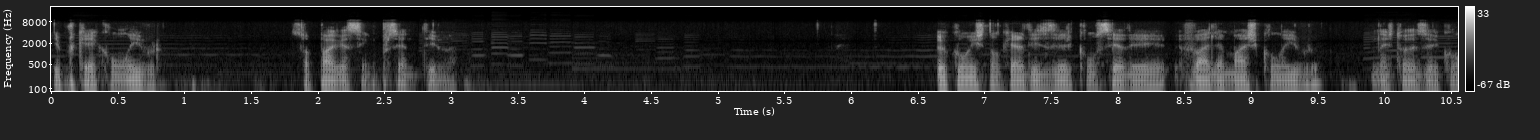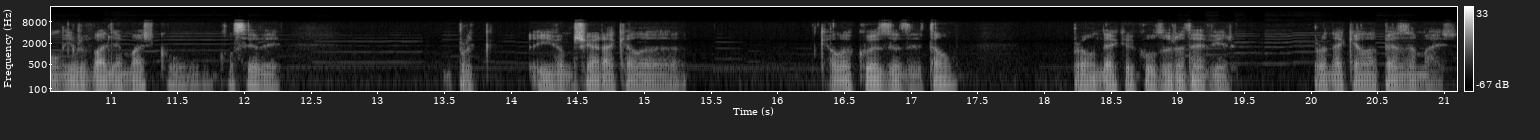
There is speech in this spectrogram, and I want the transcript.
E porquê é que um livro só paga 5% de IVA? Eu com isto não quero dizer que um CD valha mais que um livro, nem estou a dizer que um livro valha mais que um, que um CD. Porque aí vamos chegar àquela, àquela coisa de então, para onde é que a cultura deve ir? para onde é que ela pesa mais.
